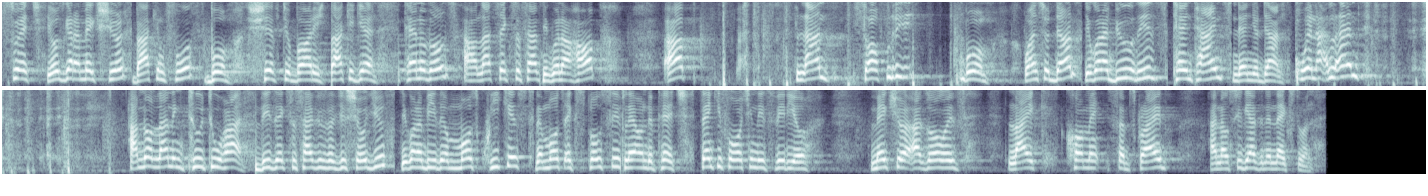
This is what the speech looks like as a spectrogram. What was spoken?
Switch. You always gotta make sure back and forth. Boom. Shift your body back again. 10 of those. Our last exercise, you're gonna hop, up, land softly. Boom. Once you're done, you're gonna do this 10 times, and then you're done. When I land, I'm not landing too, too hard. These exercises I just showed you, you're gonna be the most quickest, the most explosive player on the pitch. Thank you for watching this video. Make sure, as always, like, comment, subscribe, and I'll see you guys in the next one.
